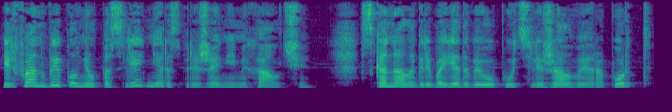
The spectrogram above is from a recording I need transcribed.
Ильфан выполнил последнее распоряжение Михалыча. С канала Грибоедова его путь лежал в аэропорт,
